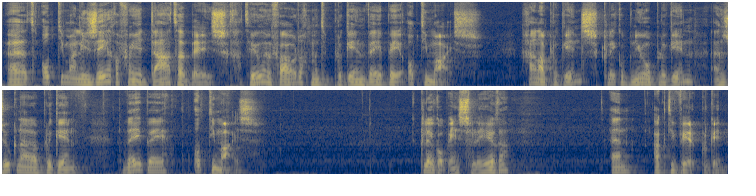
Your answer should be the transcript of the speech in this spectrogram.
Het optimaliseren van je database gaat heel eenvoudig met de plugin WP Optimize. Ga naar plugins, klik op nieuwe plugin en zoek naar de plugin WP Optimize. Klik op installeren en activeer de plugin.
